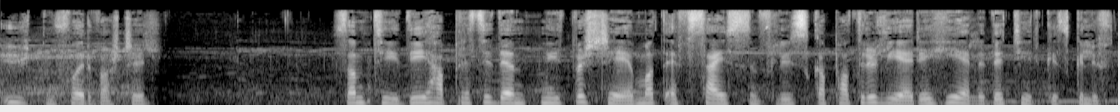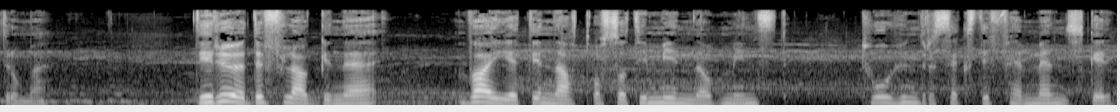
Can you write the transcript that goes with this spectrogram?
uten forvarsel. Samtidig har presidenten gitt beskjed om at F-16-fly skal patruljere hele det tyrkiske luftrommet. De røde flaggene vaiet i natt også til minne om minst 265 mennesker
